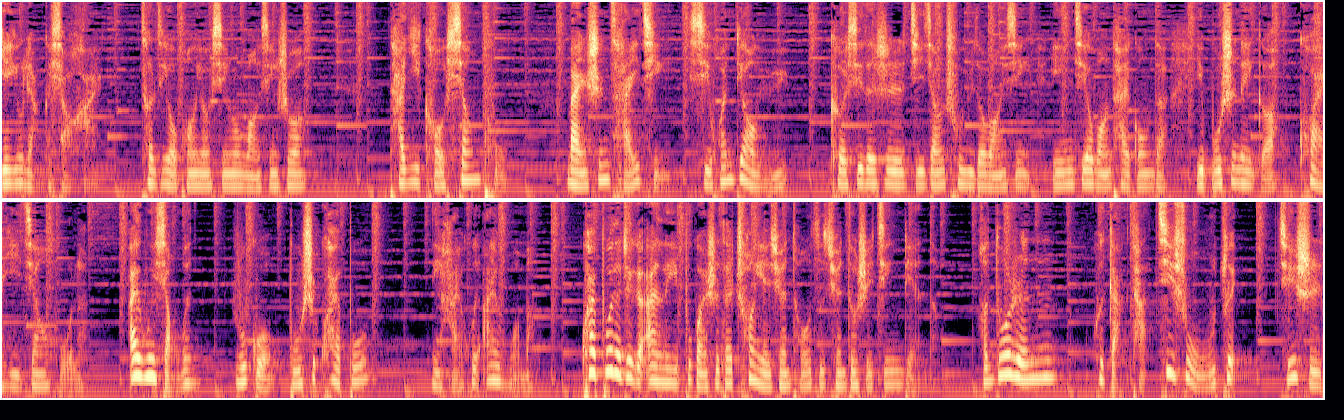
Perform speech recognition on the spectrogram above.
也有两个小孩。”曾经有朋友形容王鑫说。他一口乡土，满身才情，喜欢钓鱼，可惜的是，即将出狱的王兴迎接王太公的已不是那个快意江湖了。艾问想问：如果不是快播，你还会爱我吗？快播的这个案例，不管是在创业圈、投资圈，都是经典的。很多人会感叹技术无罪，即使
